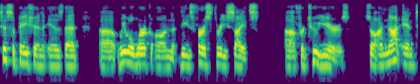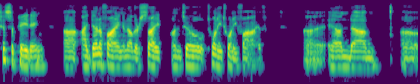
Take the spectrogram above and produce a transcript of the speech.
anticipation is that we will work on these first three sites for two years. So I'm not anticipating uh, identifying another site until 2025. Uh, and um, uh,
